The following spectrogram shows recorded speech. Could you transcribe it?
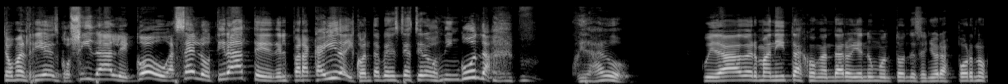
toma el riesgo. Sí, dale, go, hacelo, tirate del paracaídas. ¿Y cuántas veces te has tirado? Ninguna. Cuidado. Cuidado, hermanitas, con andar oyendo un montón de señoras porno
